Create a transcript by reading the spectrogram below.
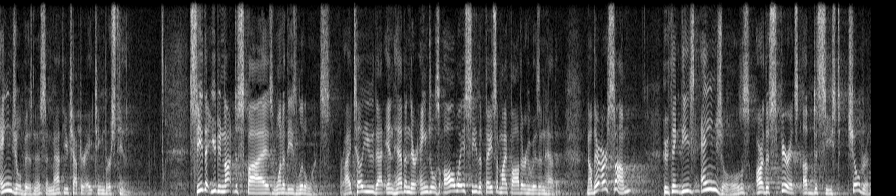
angel business in Matthew chapter 18, verse 10? See that you do not despise one of these little ones. For I tell you that in heaven their angels always see the face of my Father who is in heaven. Now, there are some who think these angels are the spirits of deceased children.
